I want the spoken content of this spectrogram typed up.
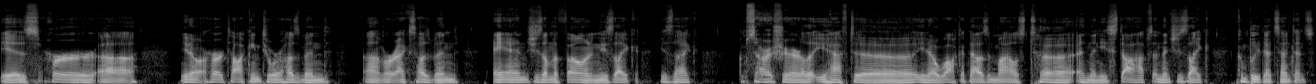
is her uh you know her talking to her husband um, her ex husband, and she's on the phone, and he's like he's like. I'm sorry, Cheryl, that you have to, you know, walk a thousand miles to, and then he stops, and then she's like, complete that sentence.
